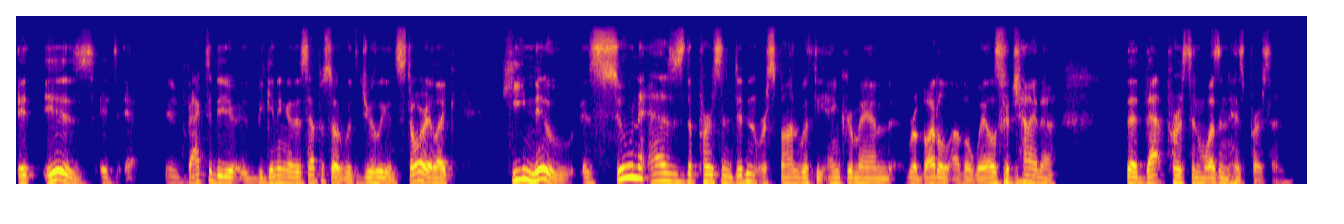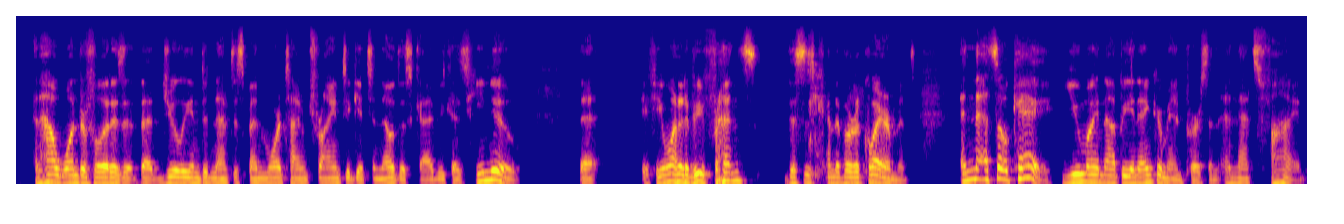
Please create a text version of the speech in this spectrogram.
it is it's it, back to the beginning of this episode with julian's story like he knew as soon as the person didn't respond with the anchorman rebuttal of a whale's vagina that that person wasn't his person. And how wonderful it is that julian didn't have to spend more time trying to get to know this guy because he knew that if he wanted to be friends this is kind of a requirement. And that's okay. You might not be an anchorman person and that's fine.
